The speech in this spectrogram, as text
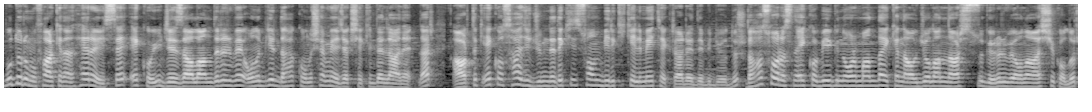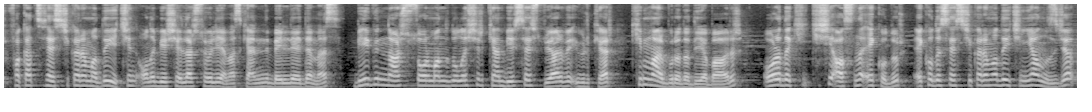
Bu durumu fark eden Hera ise Eko'yu cezalandırır ve onu bir daha konuşamayacak şekilde lanetler. Artık Eko sadece cümledeki son 1-2 kelimeyi tekrar edebiliyordur. Daha sonrasında Eko bir gün ormandayken avcı olan Narsus'u görür ve ona aşık olur. Fakat ses çıkaramadığı için ona bir şeyler söyleyemez, kendini belli edemez. Bir gün Narsus ormanda dolaşırken bir ses duyar ve ürker. Kim var burada diye bağırır. Oradaki kişi aslında Eko'dur. Eko da ses çıkaramadığı için yalnızca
